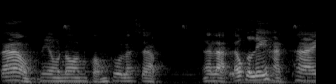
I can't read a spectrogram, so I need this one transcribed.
เก้าแนวนอนของโทรศัพท์นั่นแหละเราก็เลยหัดทาย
